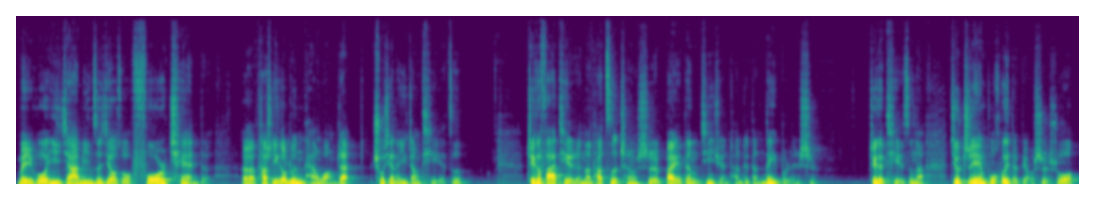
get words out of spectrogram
美国一家名字叫做 Four Chan 的，呃，它是一个论坛网站，出现了一张帖子。这个发帖人呢，他自称是拜登竞选团队的内部人士。这个帖子呢，就直言不讳地表示说。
